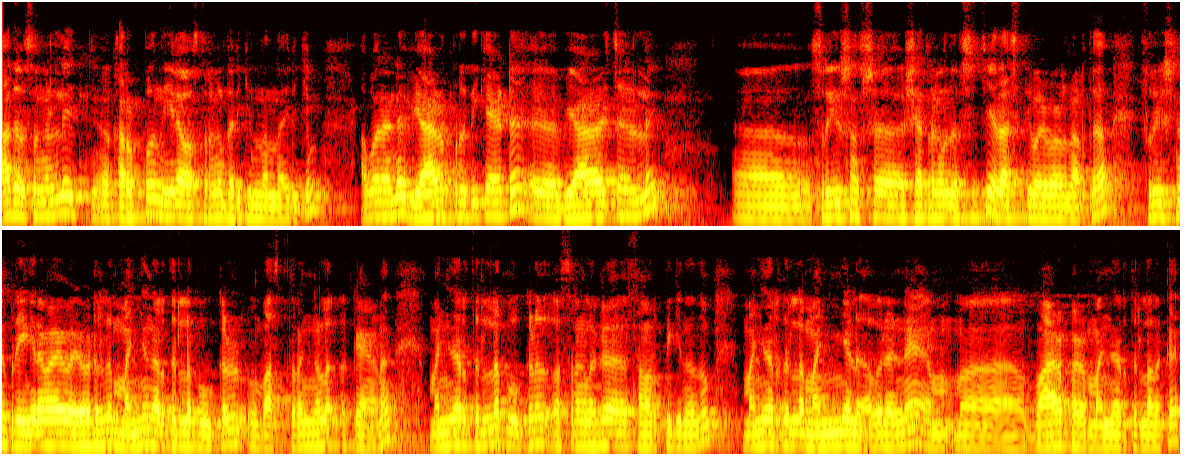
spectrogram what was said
ആ ദിവസങ്ങളിൽ കറുപ്പ് നീല വസ്ത്രങ്ങൾ ധരിക്കുന്നത് നന്നായിരിക്കും. അതുപോലെ തന്നെ വ്യാഴപ്രതിക്കായിട്ട് വ്യാഴാഴ്ചകളിൽ ശ്രീകൃഷ്ണ ക്ഷേ- ക്ഷേത്രങ്ങൾ ദർശിച്ച് യഥാശക്തി വഴിപാടുകൾ നടത്തുക. ശ്രീകൃഷ്ണ പ്രിയങ്കരമായ വഴിപാടുകൾ മഞ്ഞ നിറത്തിലുള്ള പൂക്കൾ വസ്ത്രങ്ങൾ ഒക്കെയാണ്. മഞ്ഞ നിറത്തിലുള്ള പൂക്കൾ വസ്ത്രങ്ങളൊക്കെ സമർപ്പിക്കുന്നതും മഞ്ഞ നിറത്തിലുള്ള മഞ്ഞൾ അതുപോലെ തന്നെ വാഴപ്പഴം മഞ്ഞ നിറത്തിലുള്ളതൊക്കെ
